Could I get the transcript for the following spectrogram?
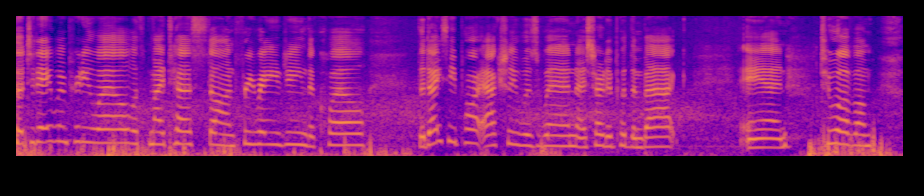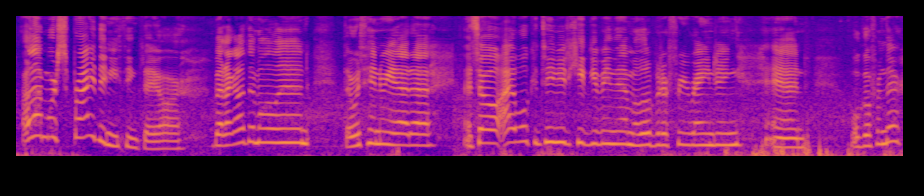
So today went pretty well with my test on free ranging the quail. The dicey part actually was when I started to put them back and two of them are a lot more spry than you think they are. But I got them all in, they're with Henrietta, and so I will continue to keep giving them a little bit of free ranging and we'll go from there.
